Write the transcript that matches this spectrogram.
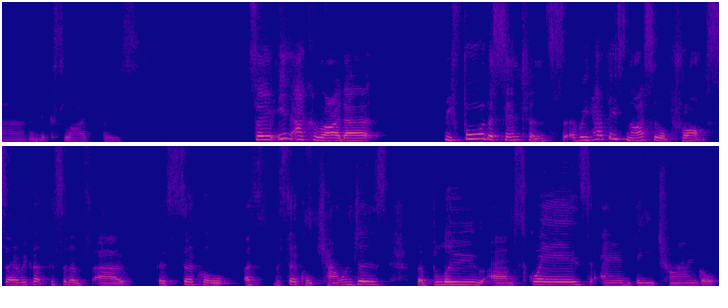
Uh, the next slide, please. So in ACCA before the sentence, we have these nice little prompts. So we've got the sort of uh, the circle, uh, the circle challenges, the blue um, squares and the triangle.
